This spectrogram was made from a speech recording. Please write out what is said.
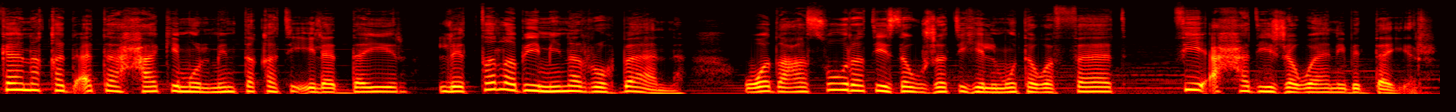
كان قد أتى حاكم المنطقة إلى الدير للطلب من الرهبان وضع صورة زوجته المتوفاة في أحد جوانب الدير.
